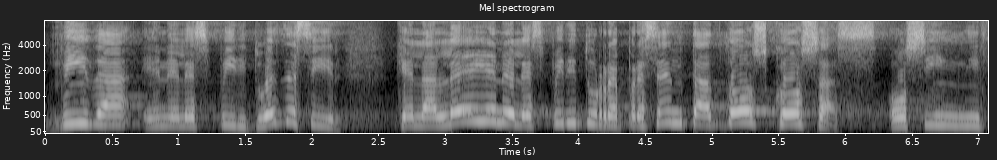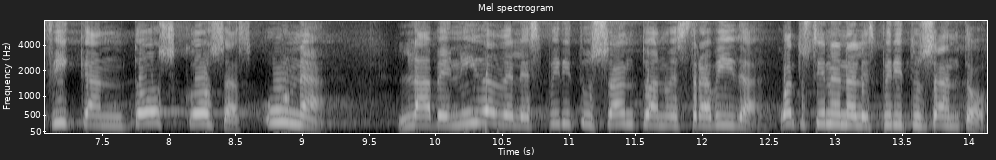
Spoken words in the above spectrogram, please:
Vida en el Espíritu. Es decir, que la ley en el Espíritu representa dos cosas o significan dos cosas. Una, la venida del Espíritu Santo a nuestra vida. ¿Cuántos tienen al Espíritu Santo?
